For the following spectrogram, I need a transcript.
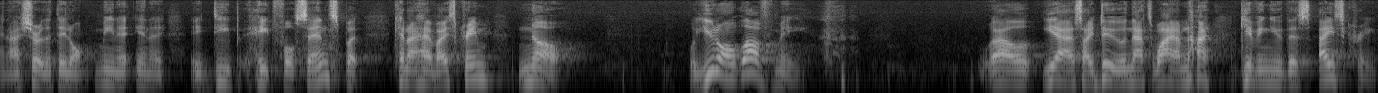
and I'm sure that they don't mean it in a, a deep, hateful sense, but can I have ice cream? No. Well, you don't love me. well, yes, I do, and that's why I'm not giving you this ice cream.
